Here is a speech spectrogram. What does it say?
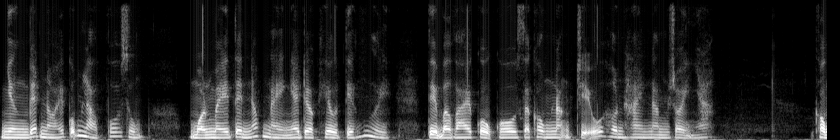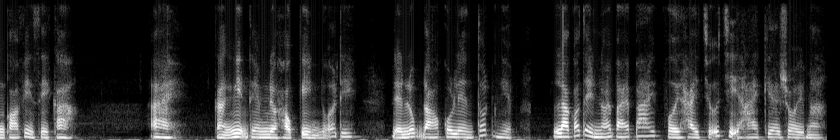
nhưng biết nói cũng là vô dụng. Muốn mấy tên nhóc này nghe được hiểu tiếng người, thì bờ vai của cô sẽ không nặng trĩu hơn 2 năm rồi nha. Không có việc gì cả. Ai, càng nhịn thêm được học kỳ nữa đi. Đến lúc đó cô liền tốt nghiệp là có thể nói bye bye với hai chữ chị hai kia rồi mà.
